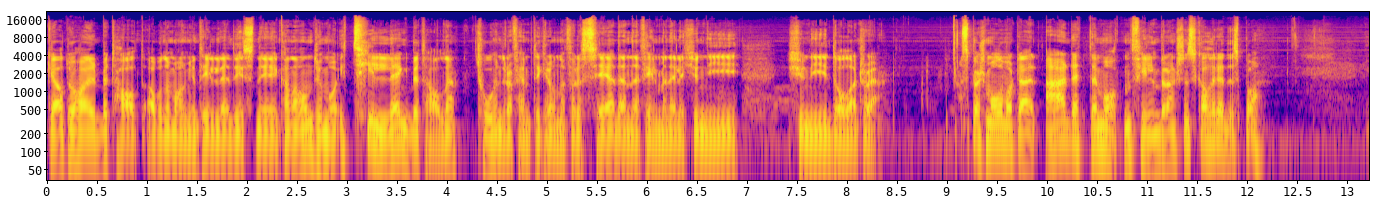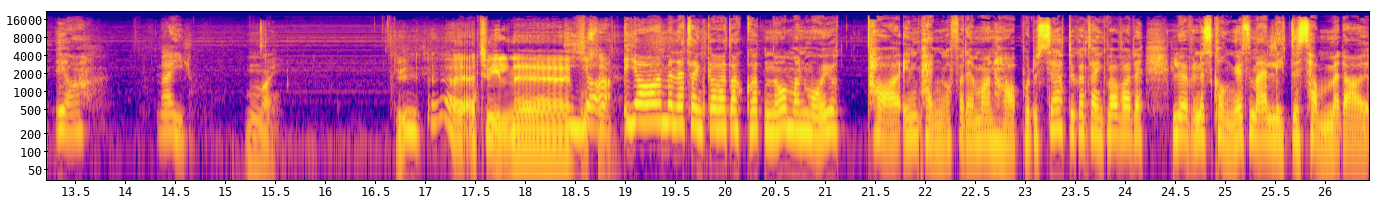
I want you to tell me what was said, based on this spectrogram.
ikke at du har betalt abonnementet til Disney-kanalen, du må i tillegg betale 250 kroner for å se denne filmen, eller 29, 29 dollar, tror jeg. Spørsmålet vårt er er dette måten filmbransjen skal reddes på? Ja. Nei. Nei. Du er er tvilende positiv. ja, men jeg tenker at akkurat nå Man må jo ta inn penger for det man har produsert. Du kan tenke, Hva var det 'Løvenes konge', som er litt det samme, da?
